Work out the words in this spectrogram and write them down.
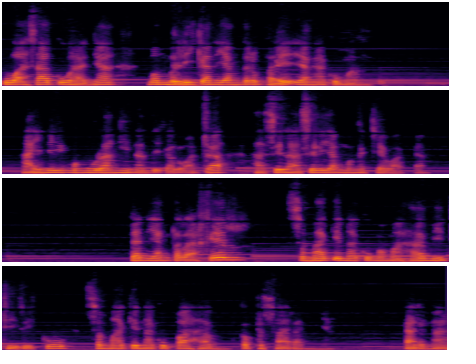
Kuasaku hanya memberikan yang terbaik yang aku mampu. Nah ini mengurangi nanti kalau ada hasil-hasil yang mengecewakan. Dan yang terakhir, semakin aku memahami diriku, semakin aku paham kebesarannya. Karena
